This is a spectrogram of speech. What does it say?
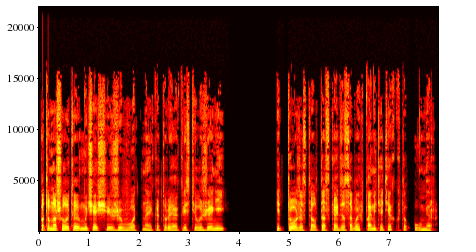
Потом нашел это мычащее животное, которое окрестил Женей, и тоже стал таскать за собой в память о тех, кто умер.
